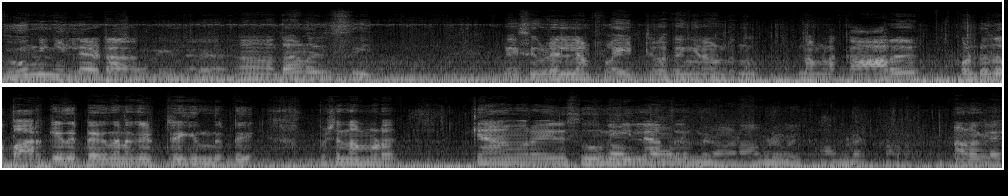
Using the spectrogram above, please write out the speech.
സൂമിങ് ഇല്ല കേട്ടാ ആ അതാണ് ഒരു സീൻ ഗൈസ് ഇവിടെ എല്ലാം ഫ്ലൈറ്റുകളൊക്കെ ഇങ്ങനെ കൊണ്ടുവന്ന് നമ്മളെ കാറ് കൊണ്ടുവന്ന് പാർക്ക് ചെയ്തിട്ടേക്കുന്നതൊക്കെ ഇട്ടിരിക്കുന്നുണ്ട്. പക്ഷെ നമ്മുടെ ക്യാമറയിൽ സൂമിങ് ഇല്ലാത്ത ആണല്ലേ?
